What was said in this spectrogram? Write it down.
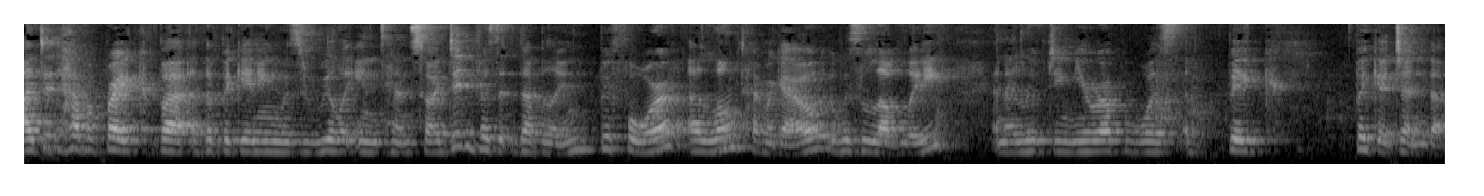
I did have a break, but at the beginning was really intense. So I did visit Dublin before a long time ago. It was lovely, and I lived in Europe. Was a big, big agenda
